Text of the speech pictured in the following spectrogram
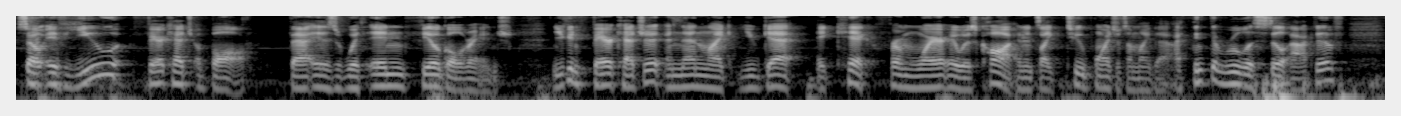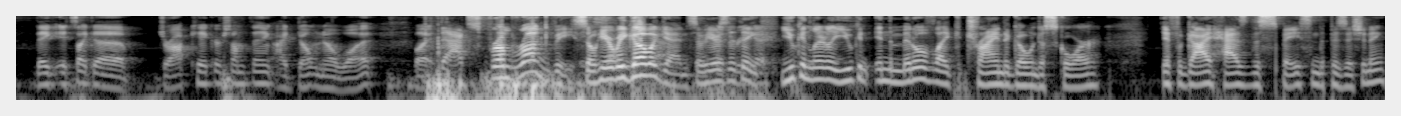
So if you fair catch a ball that is within field goal range, you can fair catch it, and then like you get a kick from where it was caught, and it's like two points or something like that. I think the rule is still active. They it's like a drop kick or something. I don't know what, but That's from rugby. So here we go something like that. again. So here's the thing. kick. You can literally you can in the middle of like trying to go into score, if a guy has the space and the positioning,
